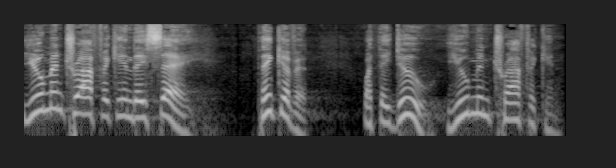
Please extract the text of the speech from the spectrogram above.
Human trafficking, they say, think of it, what they do, human trafficking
